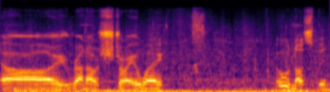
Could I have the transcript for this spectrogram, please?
Oh, it ran out straight away. Oh, nice spin.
